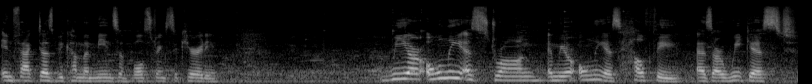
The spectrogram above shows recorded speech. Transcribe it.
in fact, does become a means of bolstering security we are only as strong and we are only as healthy as our weakest,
